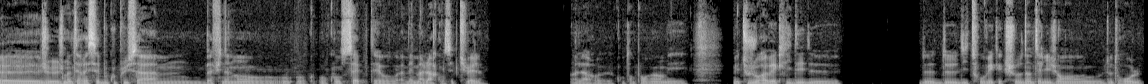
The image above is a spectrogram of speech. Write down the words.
mhm. je, je m'intéressais beaucoup plus à bah, finalement au, au, au, concept et au, à même à l'art conceptuel à l'art contemporain mais mais toujours avec l'idée de de d'y trouver quelque chose d'intelligent ou de drôle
